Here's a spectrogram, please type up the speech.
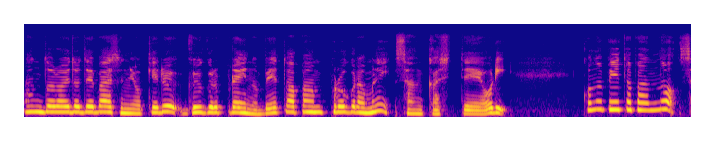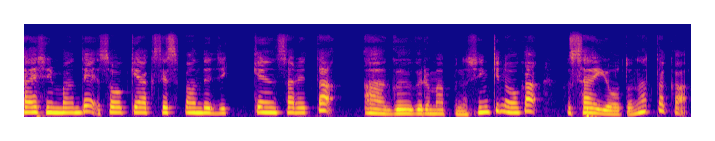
Android デバイスにおける Google Play のベータ版プログラムに参加しており、このベータ版の最新版で早期アクセス版で実験されたあ Google マップの新機能が不採用となったか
